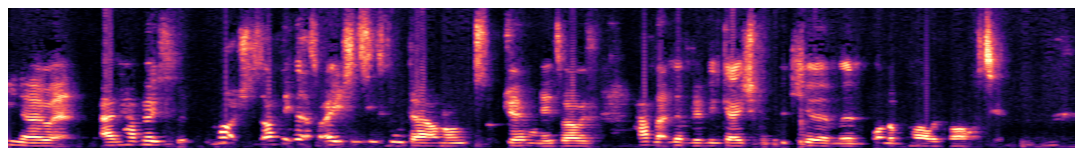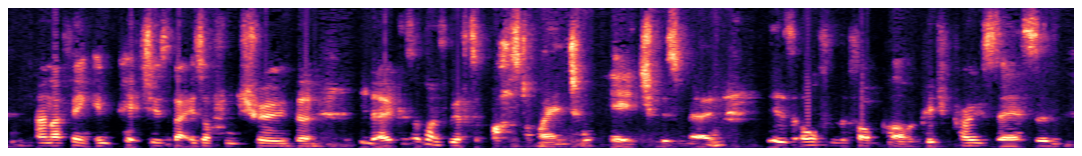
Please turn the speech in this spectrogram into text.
you know, and, have those much as I think that's what agencies fall down on generally as well is have that level of engagement with procurement on a par with marketing. And I think in pitches that is often true that, you know, because sometimes we have to bust our way into a pitch because, you know, is often the fun part of the pitch process. And,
